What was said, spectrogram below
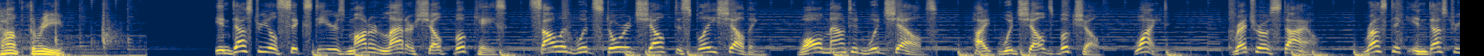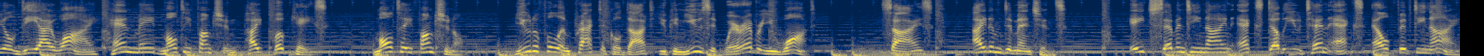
Top 3. Industrial Six Tiers Modern Ladder Shelf Bookcase, Solid Wood Storage Shelf Display Shelving, Wall-Mounted Wood Shelves, Pipe Wood Shelves Bookshelf, White. Retro Style, Rustic Industrial DIY Handmade Multifunction Pipe Bookcase, Multifunctional, Beautiful and practical. Dot, you can use it wherever you want. Size, Item Dimensions, H79XW10X L59.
